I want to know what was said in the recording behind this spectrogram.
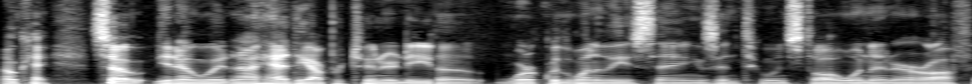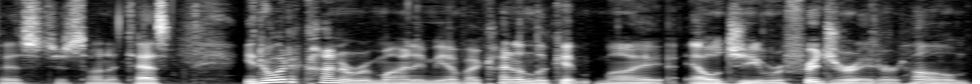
Okay, so you know when I had the opportunity to work with one of these things and to install one in our office just on a test, you know what it kind of reminded me of? I kind of look at my LG refrigerator at home,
